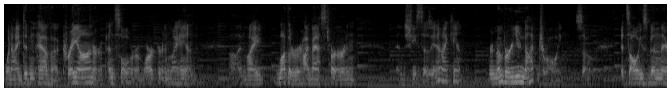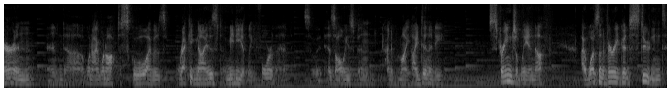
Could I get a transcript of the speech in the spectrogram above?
when I didn't have a crayon or a pencil or a marker in my hand. Uh, and my mother, I've asked her, and and she says, "Yeah, I can't remember you not drawing." So it's always been there, and and uh, when I went off to school, I was recognized immediately for that. So it has always been kind of my identity. Strangely enough, I wasn't a very good student,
